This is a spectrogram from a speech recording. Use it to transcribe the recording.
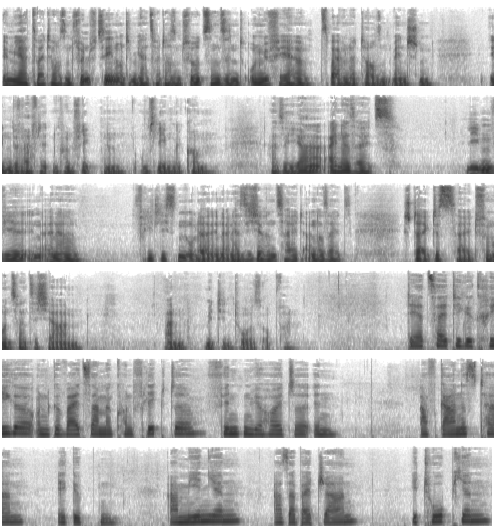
Im Jahr 2015 und im Jahr 2014 sind ungefähr 200.000 Menschen in bewaffneten Konflikten ums Leben gekommen. Also ja, einerseits leben wir in einer friedlichsten oder in einer sicheren Zeit, andererseits steigt es seit 25 Jahren an mit den Todesopfern. Derzeitige Kriege und gewaltsame Konflikte finden wir heute in Afghanistan, Ägypten, Armenien, Aserbaidschan, Äthiopien,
